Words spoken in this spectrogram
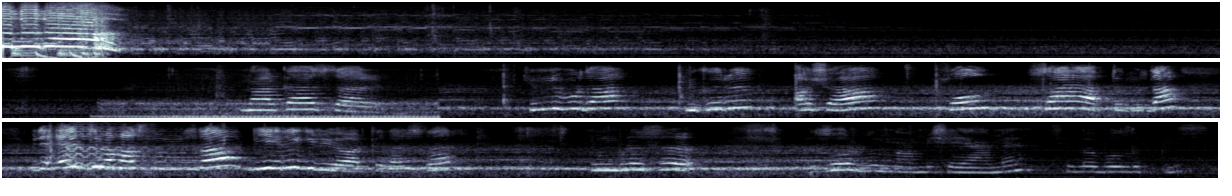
Durdu. Şimdi Arkadaşlar şimdi burada yukarı aşağı sol sağ yaptığımızda bir de enter'a bastığımızda bir yere giriyor arkadaşlar. Şimdi burası zor bulunan bir şey yani. Şimdi bulduk biz.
